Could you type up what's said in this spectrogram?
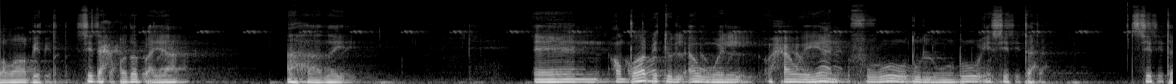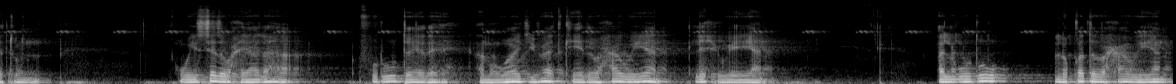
dawaabit saddex qodob ayaa ahaaday الضابط الأول وحويان فروض الوضوء ستة ستة ويسد وحيالها فروض هذا أما واجبات كذا وحاويان لحويان الوضوء لقد وحاويان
